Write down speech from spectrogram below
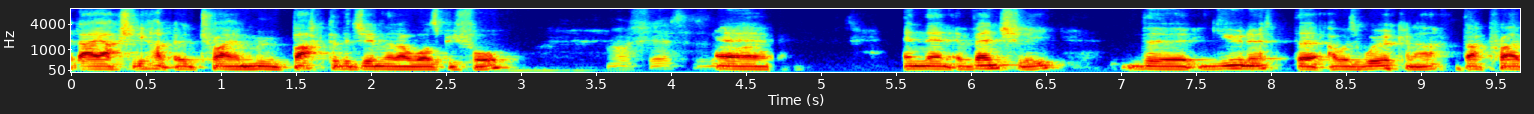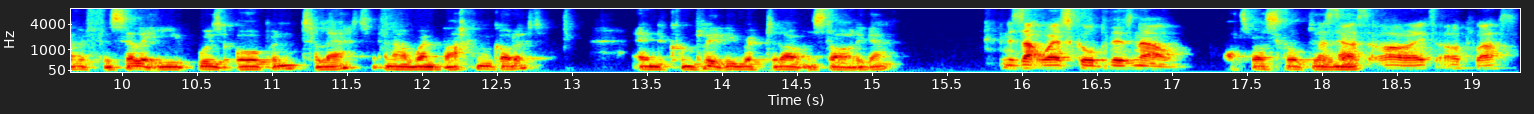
and i actually had to try and move back to the gym that i was before. Oh shit. um, and then eventually the unit that i was working at that private facility was open to let and i went back and got it and completely ripped it out and started again and is that where Sculpt is now? that's where sculpture is That's, now that's all right. Oh, class.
